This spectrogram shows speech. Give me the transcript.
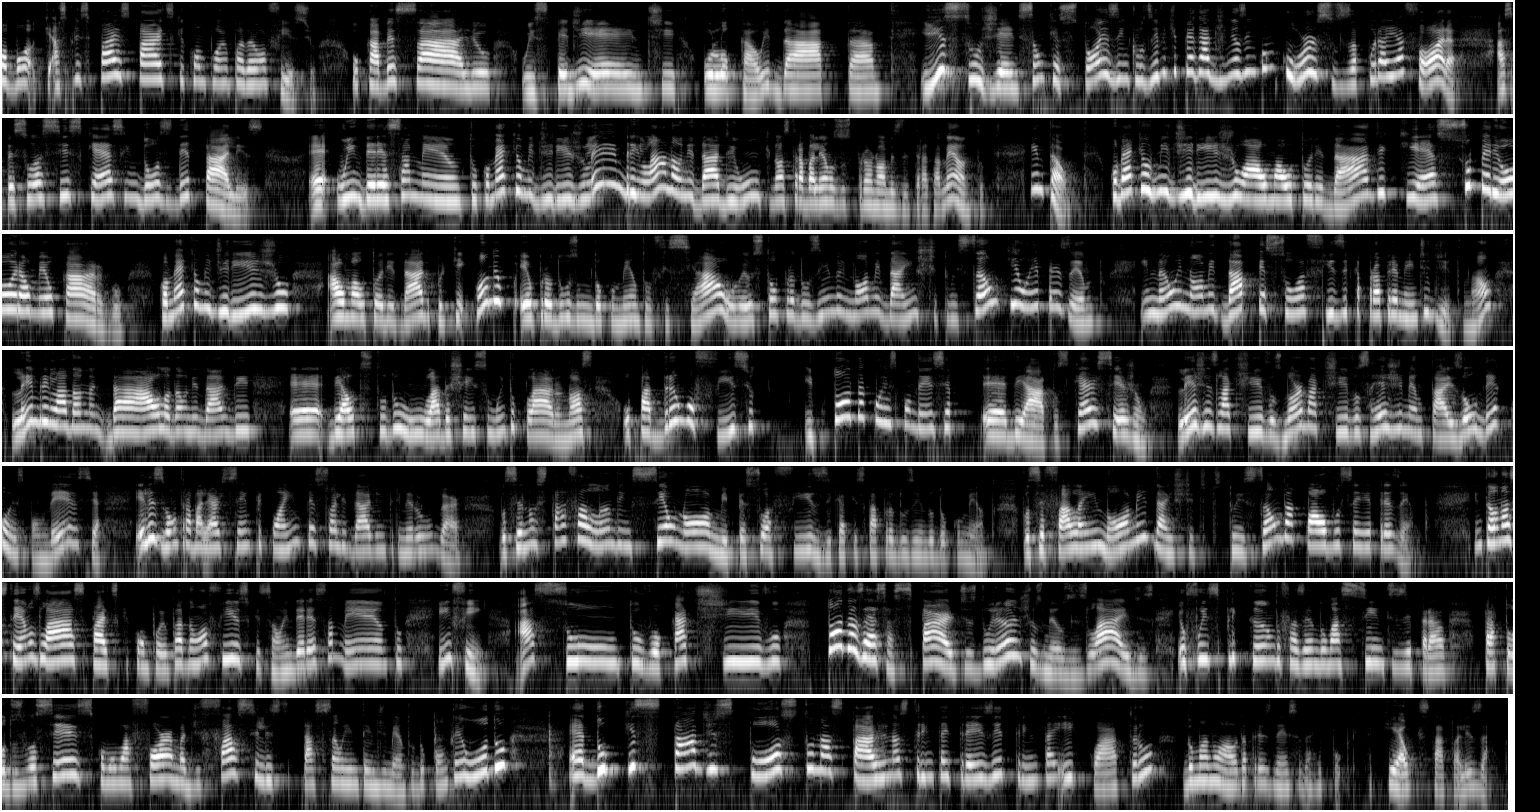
as principais partes que compõem o padrão ofício, o cabeçalho, o expediente, o local e data. Isso, gente, são questões, inclusive, de pegadinhas em concursos, por aí afora. As pessoas se esquecem dos detalhes. É, o endereçamento, como é que eu me dirijo? Lembrem lá na unidade 1 que nós trabalhamos os pronomes de tratamento? Então, como é que eu me dirijo a uma autoridade que é superior ao meu cargo? Como é que eu me dirijo a uma autoridade? Porque quando eu, eu produzo um documento oficial, eu estou produzindo em nome da instituição que eu represento e não em nome da pessoa física propriamente dito, não? Lembre lá da, da aula da unidade é, de autoestudo 1, lá deixei isso muito claro. Nós, o padrão ofício e toda correspondência é, de atos, quer sejam legislativos, normativos, regimentais ou de correspondência, eles vão trabalhar sempre com a impessoalidade em primeiro lugar. Você não está falando em seu nome, pessoa física que está produzindo o documento. Você fala em nome da instituição da qual você representa. Então, nós temos lá as partes que compõem o padrão ofício, que são endereçamento, enfim, assunto, vocativo, Todas essas partes, durante os meus slides, eu fui explicando, fazendo uma síntese para todos vocês, como uma forma de facilitação e entendimento do conteúdo, é do que está disposto nas páginas 33 e 34 do Manual da Presidência da República, que é o que está atualizado.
